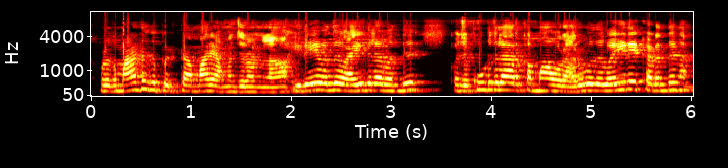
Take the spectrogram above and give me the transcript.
உங்களுக்கு மனதுக்கு பிடித்த மாதிரி அமைஞ்சிடும்லாம் இதே வந்து வயதில் வந்து கொஞ்சம் கூடுதலாக இருக்கமா ஒரு அறுபது வயதை கடந்து நான்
